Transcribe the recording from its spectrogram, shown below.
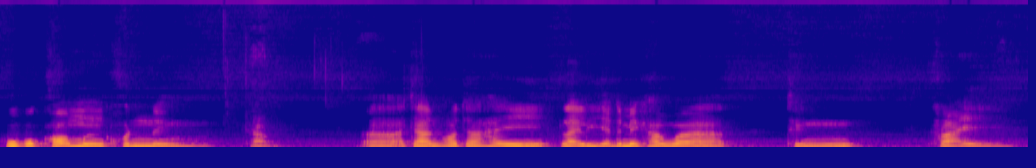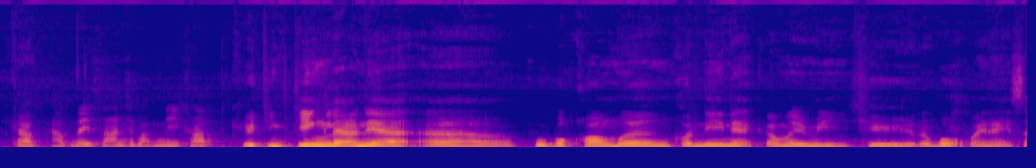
ผู้ปกครองเมืองคนหนึ่ง อ่าอาจารย์พอจะให้รายละเอียดได้ไหมครับว่าถึงใครครับครับในสารฉบับนี้ครับ คือจริง ๆ แล้วเนี่ยเอ่อผู้ปกครองเมืองคนนี้เนี่ยก็ไม่มีชื่อระบุไว้ในศ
